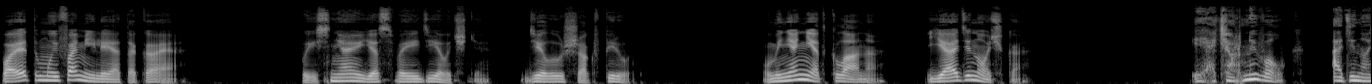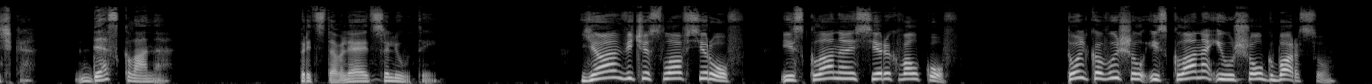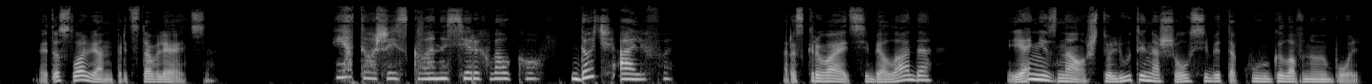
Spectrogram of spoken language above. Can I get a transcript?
Поэтому и фамилия такая. Поясняю я своей девочке, делаю шаг вперед. У меня нет клана, я одиночка. «Я черный волк, одиночка, без клана», — представляется Лютый. «Я Вячеслав Серов, из клана Серых Волков. Только вышел из клана и ушел к Барсу». Это славян представляется. «Я тоже из клана Серых Волков, дочь Альфы». Раскрывает себя Лада. Я не знал, что Лютый нашел себе такую головную боль.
